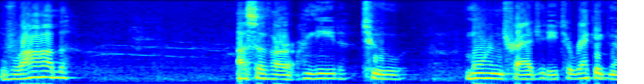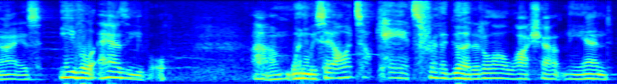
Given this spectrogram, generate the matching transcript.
rob us of our, our need to mourn tragedy, to recognize evil as evil um, when we say, oh, it's okay, it's for the good, it'll all wash out in the end.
